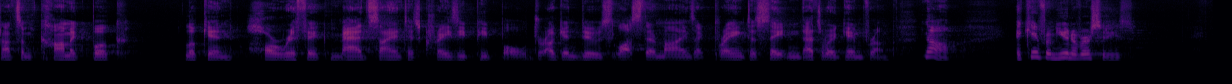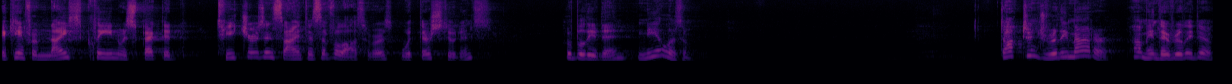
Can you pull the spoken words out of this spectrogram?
Not some comic book looking horrific, mad scientists, crazy people, drug induced, lost their minds, like praying to Satan. That's where it came from. No, it came from universities. It came from nice, clean, respected teachers and scientists and philosophers with their students who believed in nihilism. Doctrines really matter. I mean, they really do.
